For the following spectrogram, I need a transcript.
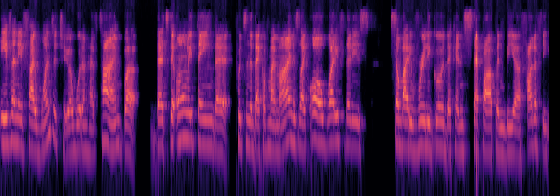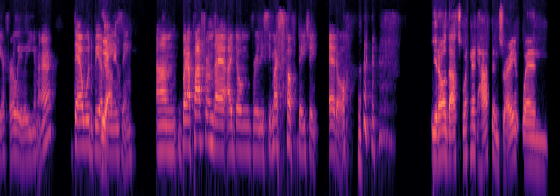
even if I wanted to, I wouldn't have time. But that's the only thing that puts in the back of my mind is like, oh, what if there is somebody really good that can step up and be a father figure for Lily, you know? That would be Yeah. amazing. Um, but apart from that, I don't really see myself dating at all. you know that's when it happens right? When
